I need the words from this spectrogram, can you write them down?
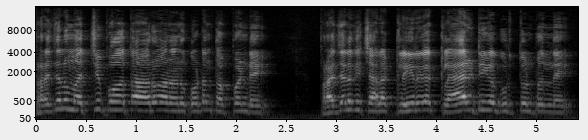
ప్రజలు మర్చిపోతారు అని అనుకోవటం తప్పండి. ప్రజలకి చాలా క్లియర్గా క్లారిటీగా గుర్తుంటుంది.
